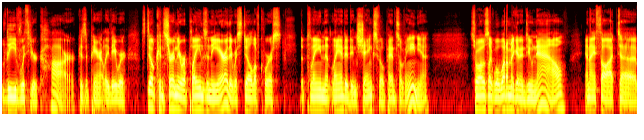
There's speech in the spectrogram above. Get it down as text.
leave with your car because apparently they were still concerned there were planes in the air there was still of course the plane that landed in Shanksville, Pennsylvania. So I was like, well, what am I going to do now? And I thought, uh,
